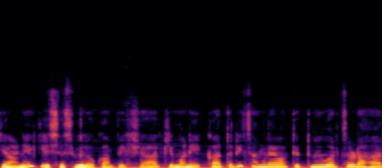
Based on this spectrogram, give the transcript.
की अनेक यशस्वी लोकांपेक्षा किमान एका तरी चांगल्या बाबतीत तुम्ही वरचढ आहात.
